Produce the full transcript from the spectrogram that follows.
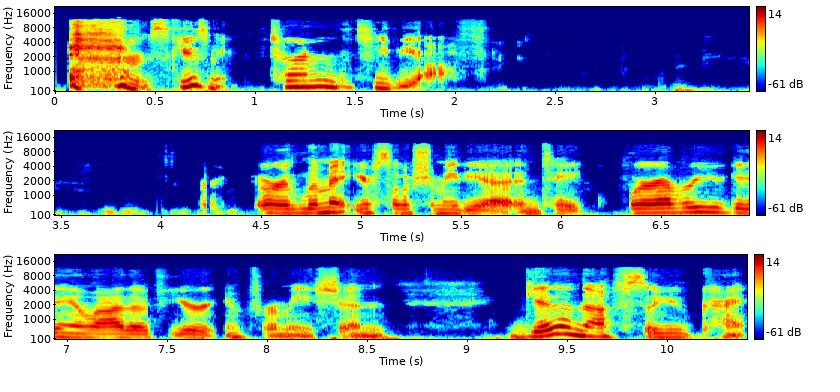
excuse me, turn the TV off or limit your social media intake wherever you're getting a lot of your information. Get enough so you kind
